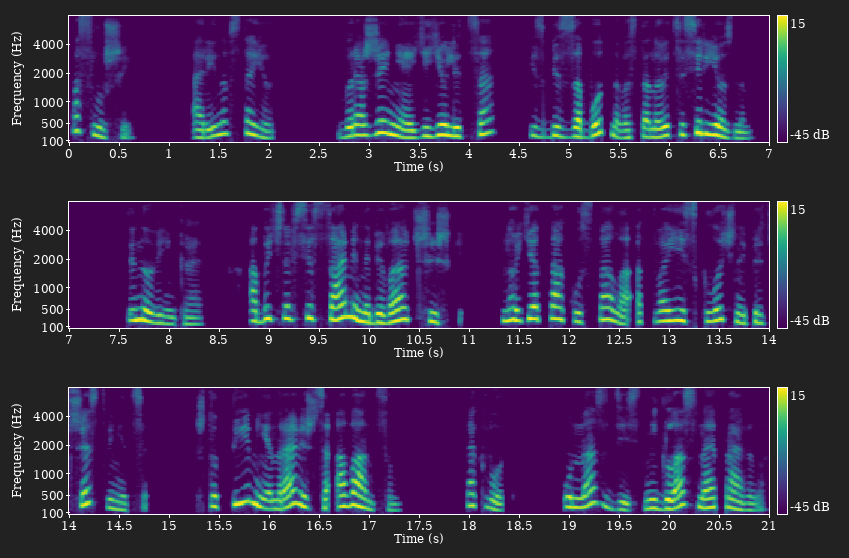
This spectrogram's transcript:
Послушай. Арина встает. Выражение ее лица из беззаботного становится серьезным. Ты новенькая. Обычно все сами набивают шишки. Но я так устала от твоей склочной предшественницы, что ты мне нравишься авансом. Так вот, у нас здесь негласное правило.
